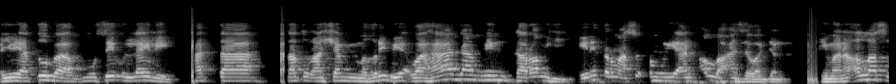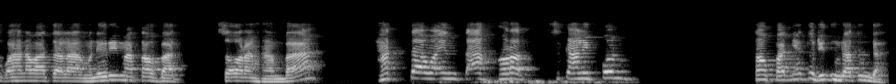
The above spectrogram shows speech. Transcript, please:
yatuba musi ul laili hatta tatul asyam maghribi wa hada min karamihi. Ini termasuk kemuliaan Allah Azza wa Jalla di mana Allah Subhanahu wa taala menerima taubat seorang hamba hatta wa in sekalipun taubatnya itu ditunda-tunda.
